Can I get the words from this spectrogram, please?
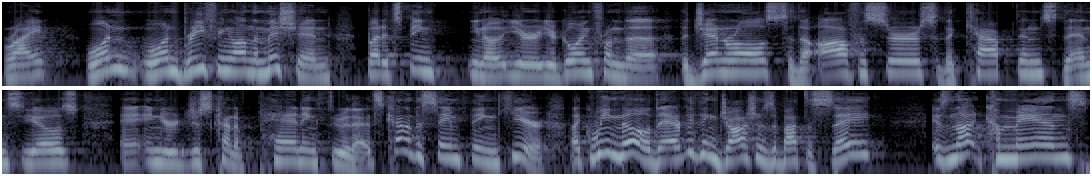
right? One, one briefing on the mission, but it's being, you know, you're, you're going from the, the generals to the officers to the captains to the NCOs, and, you're just kind of panning through that. It's kind of the same thing here. Like we know that everything Joshua is about to say is not commands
